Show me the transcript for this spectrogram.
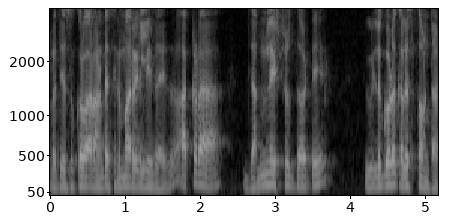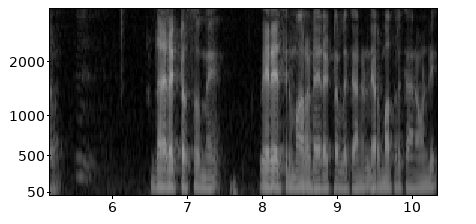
ప్రతి శుక్రవారం అంటే సినిమా రిలీజ్ అయ్యేది. అక్కడ జర్నలిస్టులతోటి వీళ్ళు కూడా కలుస్తూ ఉంటారు. డైరెక్టర్స్ వేరే సినిమాల డైరెక్టర్లు కానివ్వండి నిర్మాతలు కానివ్వండి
